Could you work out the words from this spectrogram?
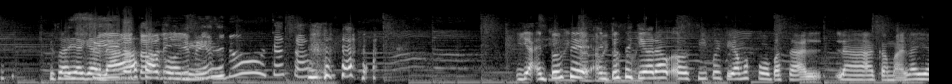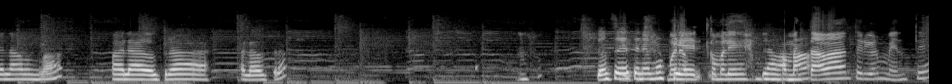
Yo sabía que hablaba japonés. no, canta. Y Ya, entonces, encanta, entonces encanta. que ahora o sí, pues digamos como pasar la a Kamala y a la mamá, a la doctora, a la doctora. Entonces Sí. tenemos Bueno, que como les la mamá- comentaba anteriormente,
